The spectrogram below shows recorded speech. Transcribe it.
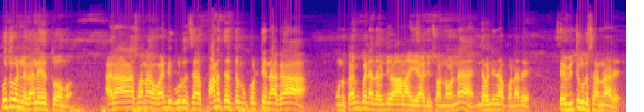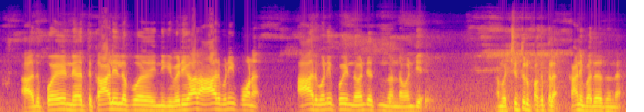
புது வண்டியில் விலை ஏற்றுவாங்க அதனால் நான் சொன்னேன் வண்டி கொடுங்க சார். பணத்தை எடுத்து கொடுத்தீனாக்கா உனக்கு கம்மி பண்ணி அந்த வண்டி வாங்கலாம் ஐயா அப்படின்னு சொன்னோடனே இந்த வண்டி என்ன பண்ணார்? சரி விற்று கொடு சொன்னார். அது போய் நேற்று காலையில் போய் இன்றைக்கி வெடிகாலம் ஆறு மணிக்கு போனேன். ஆறு மணிக்கு போய் இந்த வண்டி எடுத்துட்டு அந்த வண்டியை நம்ம சித்தூர் பக்கத்தில் காணி பார்த்து இருந்தேன்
